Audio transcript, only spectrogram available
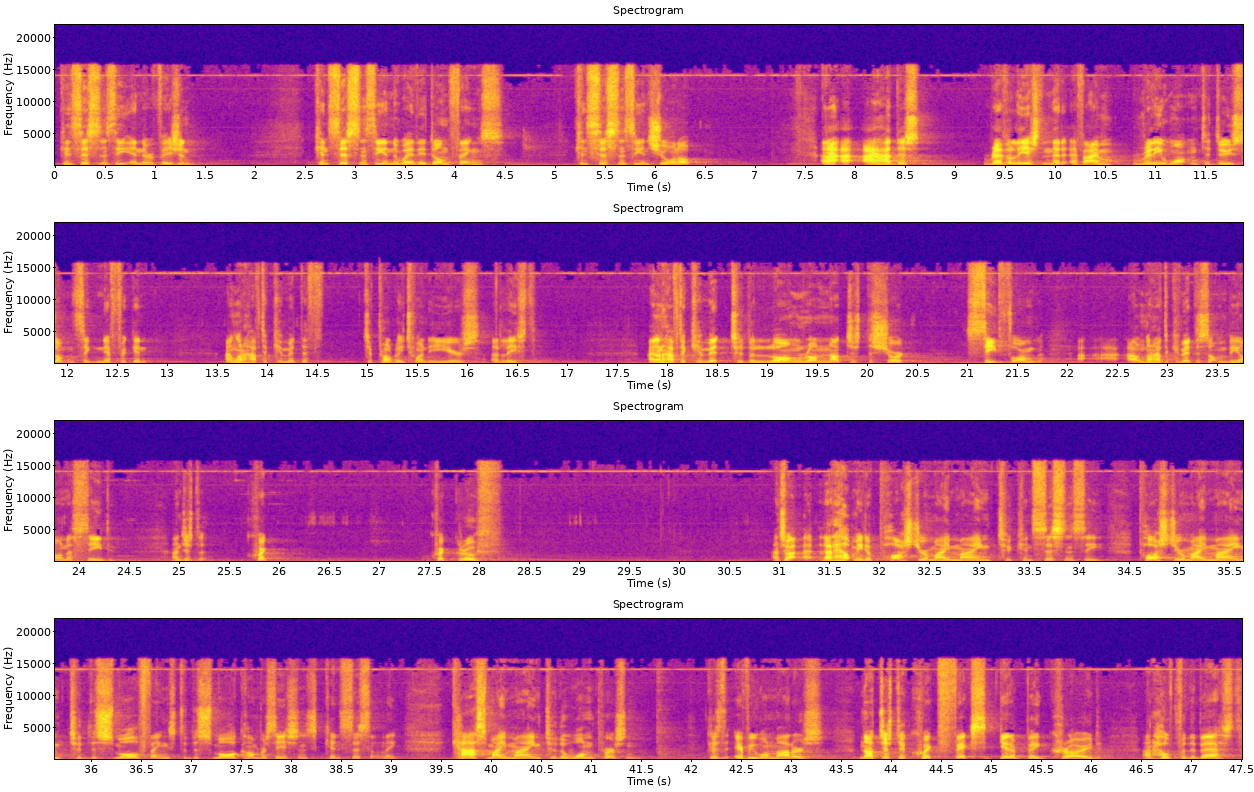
Consistency in their vision, consistency in the way they'd done things, consistency in showing up. And I, I, had this revelation that if I'm really wanting to do something significant, I'm going to have to commit to, to probably 20 years at least. I'm going to have to commit to the long run, not just the short seed form. I, am going to have to commit to something beyond a seed and just a quick, quick growth. And so I, that helped me to posture my mind to consistency, posture my mind to the small things, to the small conversations consistently, cast my mind to the one person, because everyone matters. Not just a quick fix, get a big crowd, and hope for the best,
